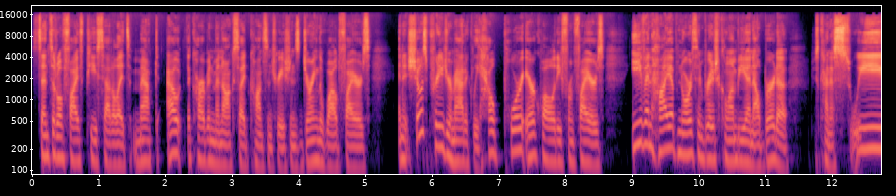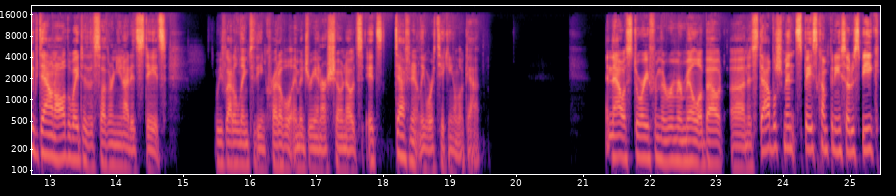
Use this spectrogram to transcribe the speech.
Sentinel 5P satellites mapped out the carbon monoxide concentrations during the wildfires, and it shows pretty dramatically how poor air quality from fires, even high up north in British Columbia and Alberta, just kind of sweep down all the way to the southern United States. We've got a link to the incredible imagery in our show notes. It's definitely worth taking a look at. And now a story from the rumor mill about uh, an establishment space company, so to speak.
